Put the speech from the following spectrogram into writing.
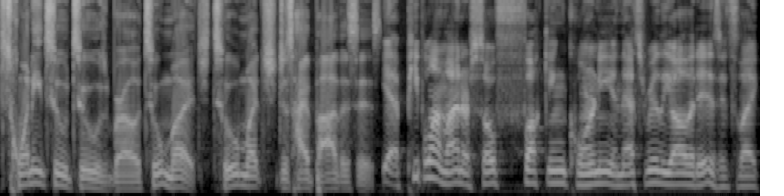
22 twos, bro. Too much. Too much just hypothesis. Yeah, people online are so fucking corny, and that's really all it is. It's like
